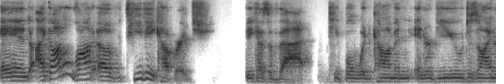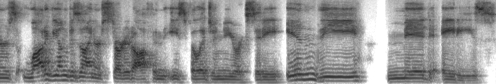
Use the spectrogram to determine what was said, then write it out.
And I got a lot of TV coverage because of that. People would come and interview designers. A lot of young designers started off in the East Village in New York City in the mid 80s,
